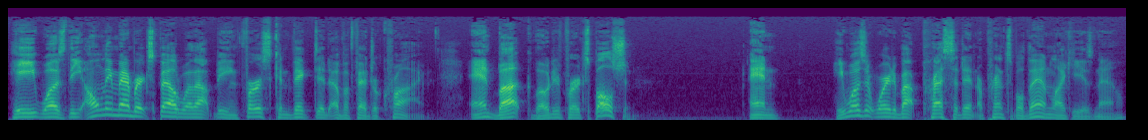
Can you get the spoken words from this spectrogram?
He was the only member expelled without being first convicted of a federal crime. And Buck voted for expulsion. And he wasn't worried about precedent or principle then like he is now.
